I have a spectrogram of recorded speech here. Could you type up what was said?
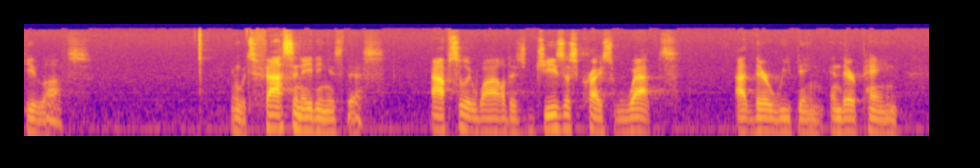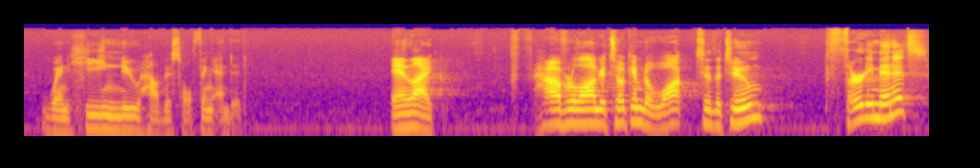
he loves. And what's fascinating is this absolutely wild is Jesus Christ wept at their weeping and their pain when he knew how this whole thing ended. And like, however long it took him to walk to the tomb 30 minutes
